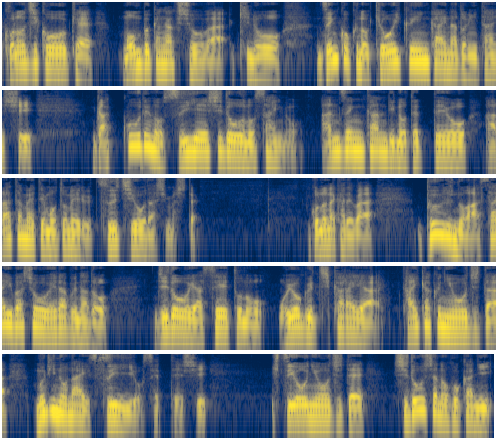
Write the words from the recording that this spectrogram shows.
この事故を受け、文部科学省は昨日、全国の教育委員会などに対し、学校での水泳指導の際の安全管理の徹底を改めて求める通知を出しました。この中では、プールの浅い場所を選ぶなど、児童や生徒の泳ぐ力や体格に応じた無理のない水位を設定し、必要に応じて指導者の他に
